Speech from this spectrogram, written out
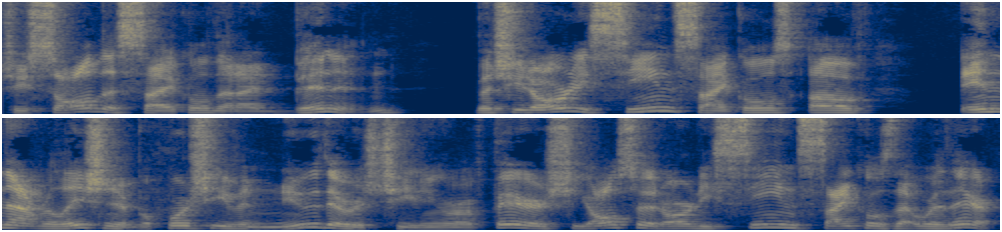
She saw the cycle that I'd been in, but she'd already seen cycles of in that relationship before she even knew there was cheating or affairs. She also had already seen cycles that were there.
